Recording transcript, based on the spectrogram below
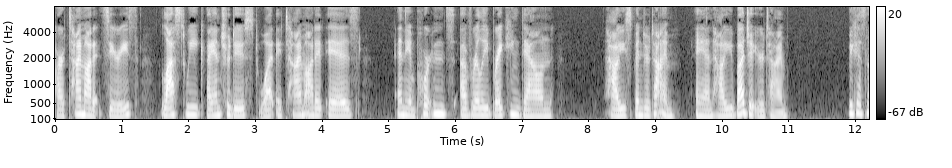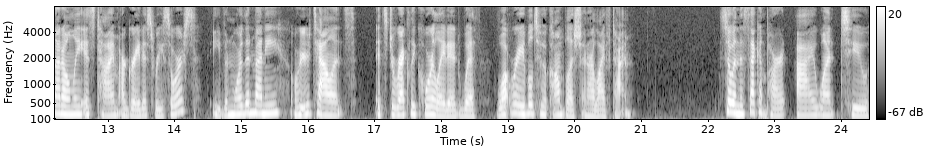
our time audit series. Last week, I introduced what a time audit is and the importance of really breaking down how you spend your time and how you budget your time. Because not only is time our greatest resource, even more than money or your talents, it's directly correlated with what we're able to accomplish in our lifetime. So, in the second part, I want to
